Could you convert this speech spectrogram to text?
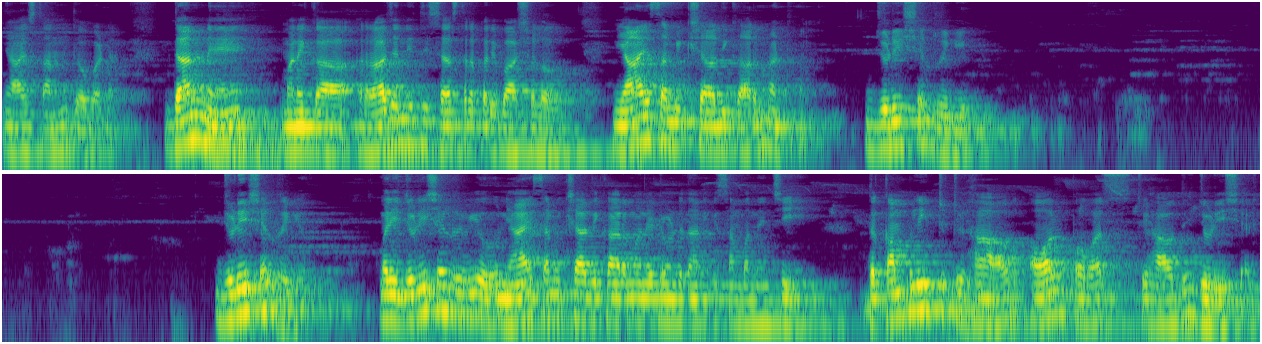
న్యాయస్థానానికి ఇవ్వబడ్డాలి దాన్నే మన యొక్క రాజనీతి శాస్త్ర పరిభాషలో న్యాయ సమీక్షాధికారం అని అంటున్నాం జుడిషియల్ రివ్యూ జుడిషియల్ రివ్యూ మరి జుడిషియల్ రివ్యూ న్యాయ సమీక్షాధికారం అనేటువంటి దానికి సంబంధించి the complete to have all powers to have the judiciary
